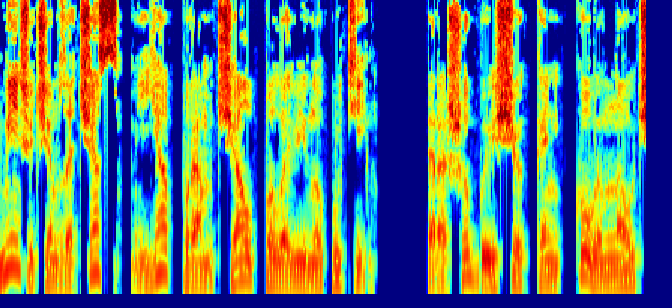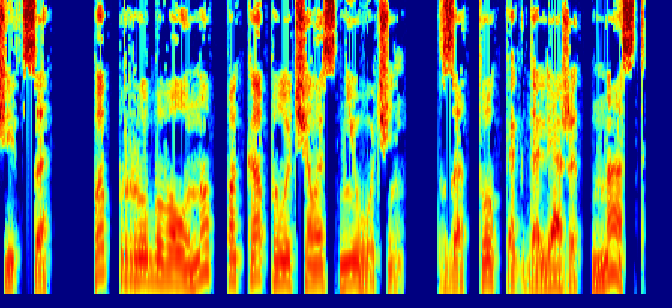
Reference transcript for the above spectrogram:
Меньше чем за час я промчал половину пути. Хорошо бы еще коньковым научиться. Попробовал, но пока получалось не очень. Зато, когда ляжет наст,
